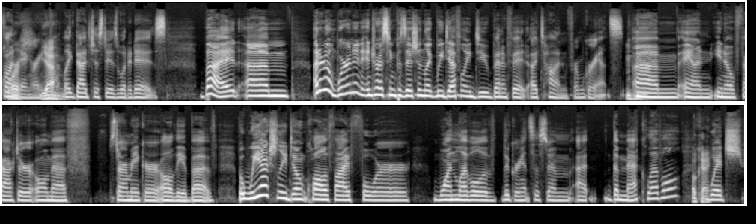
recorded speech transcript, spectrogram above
of funding course, right yeah. now. Like that just is what it is. But um, I don't know. We're in an interesting position. Like we definitely do benefit a ton from grants, Mhm. um, and you know, Factor, OMF, Star Maker, all the above. But we actually don't qualify for one level of the grant system at the MEC level, Okay. which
